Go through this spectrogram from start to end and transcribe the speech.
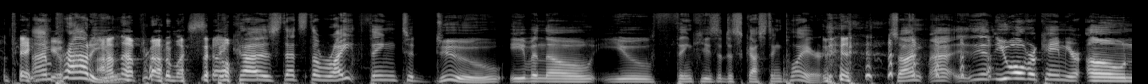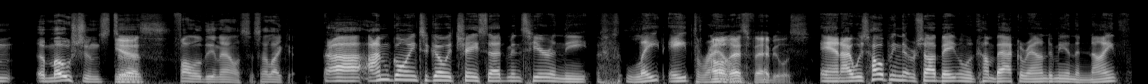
Thank I'm you. proud of you. I'm not proud of myself. because that's the right thing to do, even though you think he's a disgusting player. so I'm. Uh, you overcame your own emotions to Yes. follow the analysis. I like it. Uh, I'm going to go with Chase Edmonds here in the late eighth round. oh, that's fabulous. and I was hoping that Rashod Bateman would come back around to me in the ninth.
